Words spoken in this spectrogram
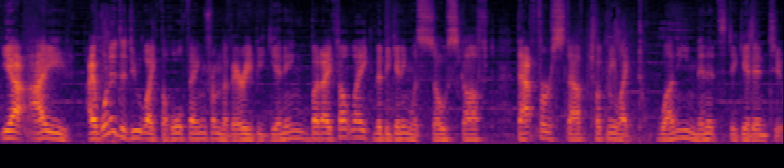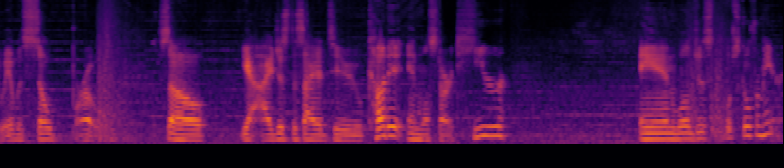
Yeah, I I wanted to do like the whole thing from the very beginning, but I felt like the beginning was so scuffed. That first step took me like 20 minutes to get into. It was so broke. So yeah, I just decided to cut it and we'll start here. And we'll just we'll just go from here.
